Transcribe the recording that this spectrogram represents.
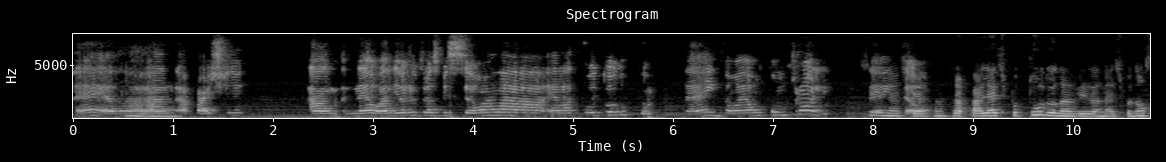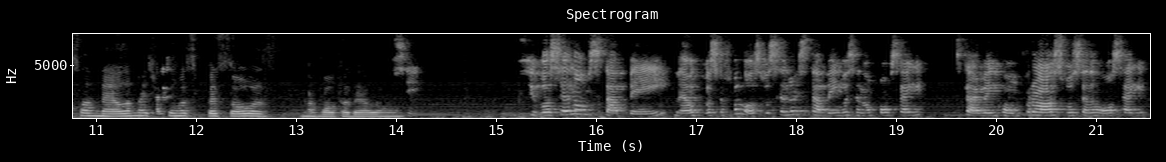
né? Ela, a, é. a, parte, a, né, a neurotransmissão, ela, ela atua em todo o corpo, né? Então é um controle Sim, né? então... que atrapalha, tipo, tudo na vida, né? Tipo, não só nela, mas tipo, umas pessoas na volta dela. Né? Sim. Se você não está bem, né? O que você falou, se você não está bem, você não consegue estar bem com o próximo, você não consegue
